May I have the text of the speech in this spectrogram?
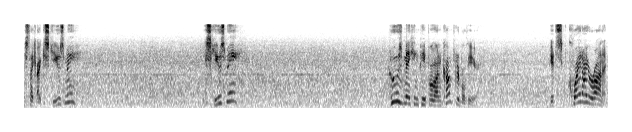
It's like, excuse me? Excuse me? Who's making people uncomfortable here? It's quite ironic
